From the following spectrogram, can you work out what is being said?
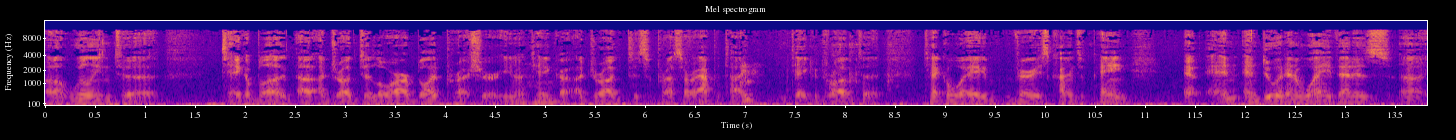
uh, willing to take a blood a, a, drug to lower our blood pressure. You know, mm-hmm. take a, a, drug to suppress our appetite. take a drug to take away various kinds of pain and and do it in a way that is uh,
